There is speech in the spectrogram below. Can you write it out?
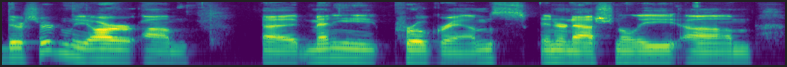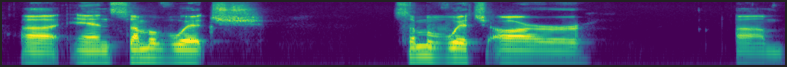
there certainly are um, uh, many programs internationally, um, uh, and some of which, some of which are um,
